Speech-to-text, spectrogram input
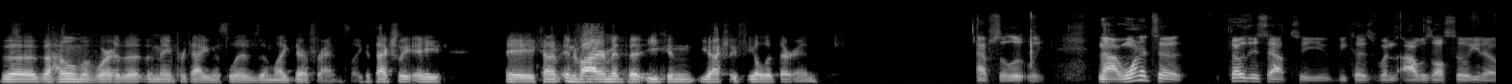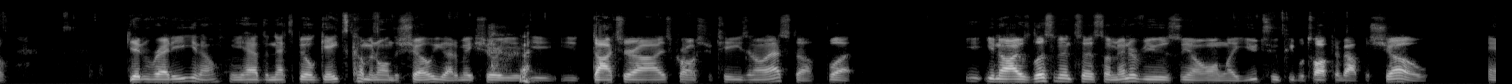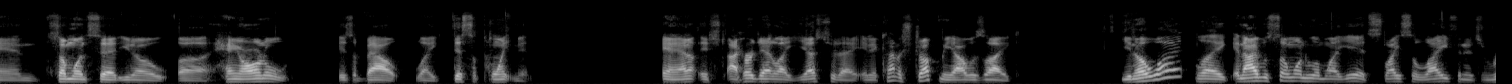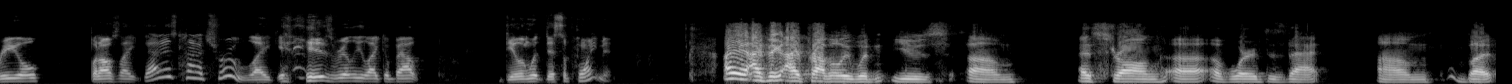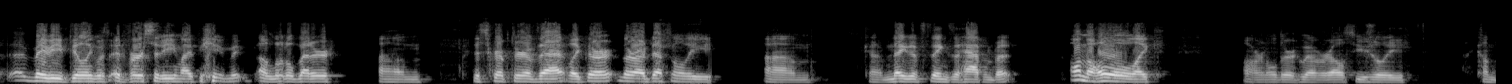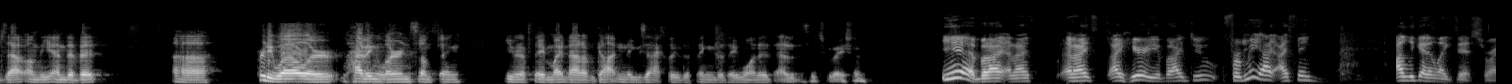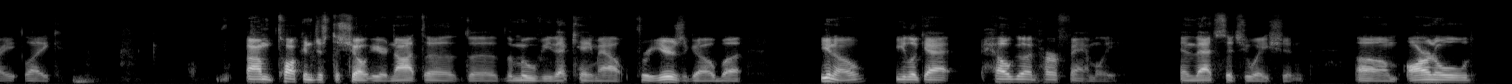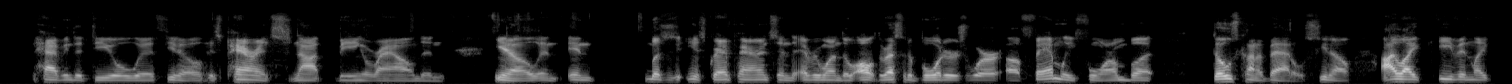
the the home of where the the main protagonist lives and like their friends. Like it's actually a a kind of environment that you can you actually feel that they're in. Absolutely. Now I wanted to throw this out to you because when I was also, you know, getting ready, you know, you have the next Bill Gates coming on the show. You got to make sure you, you, you dot your I's, cross your T's, and all that stuff. But you, know, I was listening to some interviews, you know, on like YouTube, people talking about the show, and someone said, you know, uh, Hey Arnold is about like disappointment, and I heard that like yesterday, and it kind of struck me. I was like, you know what, like, and I was someone who I'm like, yeah, it's slice of life and it's real, but I was like, that is kind of true. Like, it is really like about dealing with disappointment. I I think I probably wouldn't use um, as strong uh, of words as that. Um, but uh, maybe dealing with adversity might be a little better um, descriptor of that. Like there, are, there are definitely um, kind of negative things that happen, but on the whole, like Arnold or whoever else usually comes out on the end of it uh, pretty well, or having learned something, even if they might not have gotten exactly the thing that they wanted out of the situation. Yeah, but I and I and I I hear you, but I do. For me, I, I think I look at it like this, right? Like I'm talking just the show here, not the the the movie that came out three years ago. But you know, you look at Helga and her family in that situation. Um, Arnold having to deal with you know his parents not being around, and you know, and and his grandparents and everyone, the all the rest of the boarders were a family for him, but those kind of battles. You know, I like even like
